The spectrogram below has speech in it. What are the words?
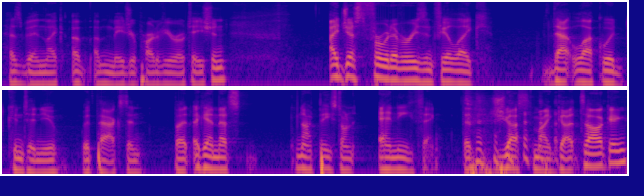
has been like a, a major part of your rotation. I just, for whatever reason, feel like that luck would continue with Paxton. But again, that's not based on anything. That's just my gut talking.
